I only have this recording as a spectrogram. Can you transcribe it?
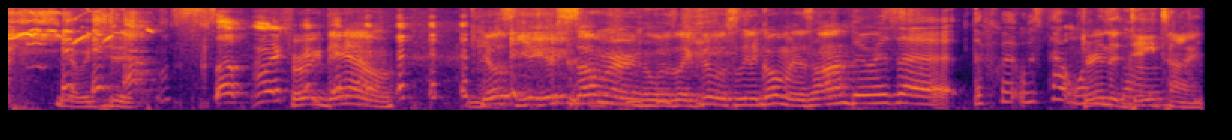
yeah, we did. summer. For damn. Your, your, your summer who was like filled with Selena Gomez, huh? There was a the, what was that one During the song? daytime,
